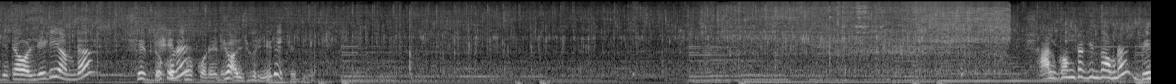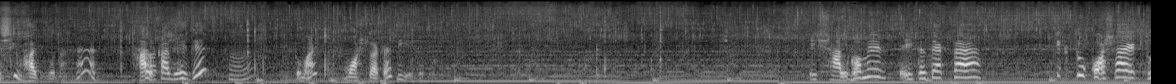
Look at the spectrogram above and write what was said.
যেটা অলরেডি আমরা সেদ্ধ করে করে জল ঝরিয়ে রেখে দিই। শালগমটা কিন্তু আমরা বেশি ভাজবো না হ্যাঁ? হালকা ভেজে তোমার মশলাটা দিয়ে দেবো। এই শালগমের এইটাতে একটা একটু কষা একটু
